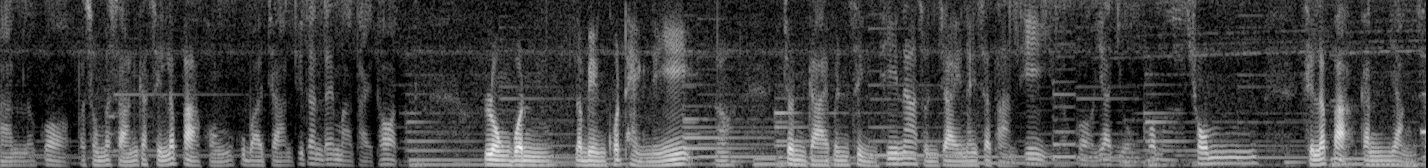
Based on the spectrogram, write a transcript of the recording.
าน แล้วก็ สมผสานกับศิลปะของครูบาอาจารย์ที่ท่านได้มาถ่ายทอด ลงบนระเบียงคดแห่งนี้เนาะจนกลายเป็นสิ่งที่น่าสนใจในสถานที่ แล้วก็ญาติโยมก็มาชมศิลปะกันอย่างส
